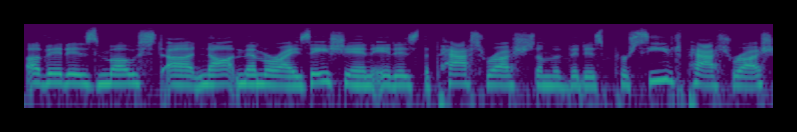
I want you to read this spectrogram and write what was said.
of it is most uh, not memorization, it is the pass rush. Some of it is perceived pass rush.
